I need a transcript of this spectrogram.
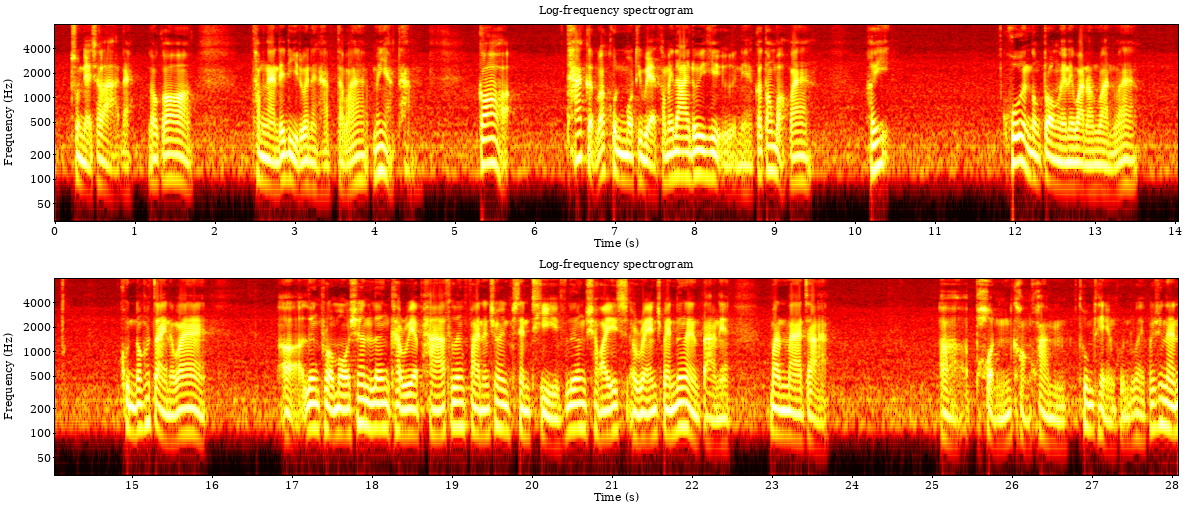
ๆ ส่วนใหญ่ฉลาดนะแล้วก็ทำงานได้ดีด้วยนะครับ แต่ว่าไม่อยากทำก็ถ้าเกิดว่าคุณ motivate เขาไม่ได้ด้วยวิธีอื่นเนี่ยก็ต้องบอกว่า เฮ้ยพูดกันตรงๆเลยในวันวันว่า คุณต้องเข้าใจนะว่า เรื่อง promotion เรื่อง career path เรื่อง financial incentive เรื่อง choice arrangement เรื่องอะไรต่างๆเนี่ยมันมาจากผลของความทุ่มเทของคุณด้วย เพราะฉะนั้น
